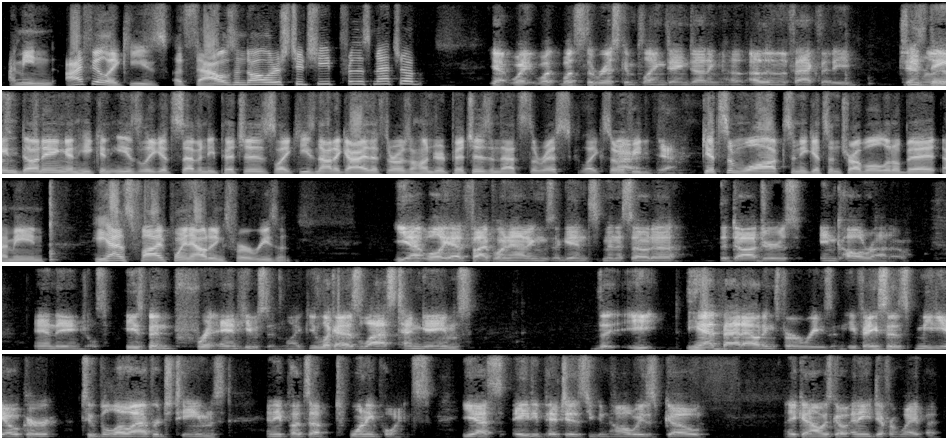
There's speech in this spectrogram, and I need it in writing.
I mean, I feel like he's a thousand dollars too cheap for this matchup. Yeah, wait, what what's the risk in playing Dane Dunning other than the fact that he he's Dane doesn't... Dunning and he can easily get 70 pitches. Like he's not a guy that throws 100 pitches and that's the risk. Like so All if right, he yeah. gets some walks and he gets in trouble a little bit, I mean, he has 5 point outings for a reason. Yeah, well, he had 5 point outings against Minnesota, the Dodgers, in Colorado, and the Angels. He's been pre- and Houston. Like you look at his last 10 games, the he he had bad outings for a reason. He faces mediocre to below average teams and he puts up 20 points. Yes, 80 pitches, you can always go it can always go any different way, but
